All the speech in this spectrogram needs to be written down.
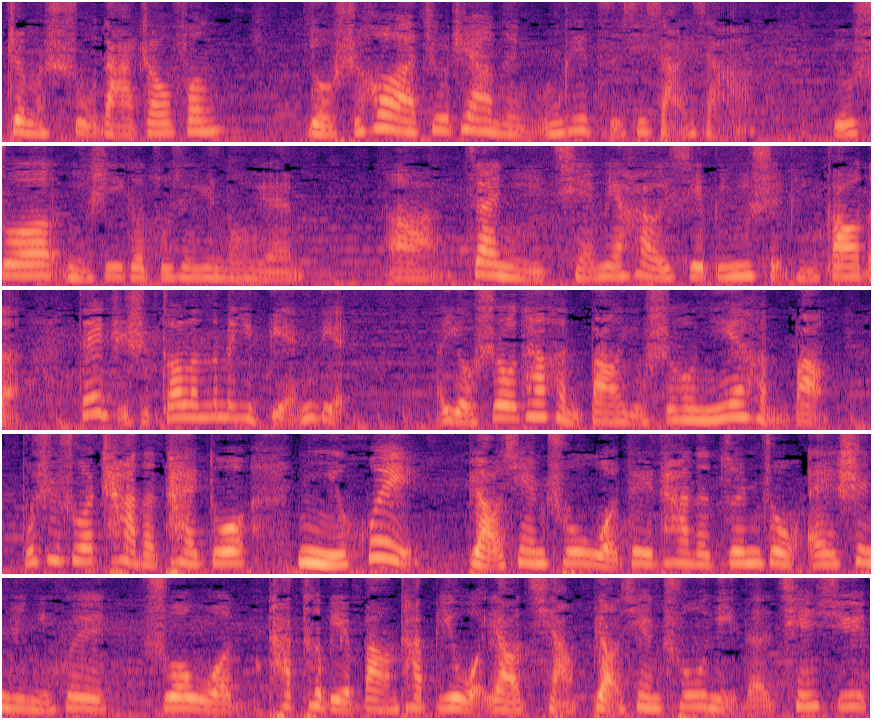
这么树大招风。有时候啊，就这样的，我们可以仔细想一想啊，比如说你是一个足球运动员，啊，在你前面还有一些比你水平高的，但也只是高了那么一点点。有时候他很棒，有时候你也很棒。不是说差的太多，你会表现出我对他的尊重，哎，甚至你会说我他特别棒，他比我要强，表现出你的谦虚，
